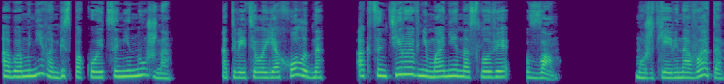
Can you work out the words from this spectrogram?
«Обо мне вам беспокоиться не нужно», — ответила я холодно, акцентируя внимание на слове «вам». Может, я и виновата,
